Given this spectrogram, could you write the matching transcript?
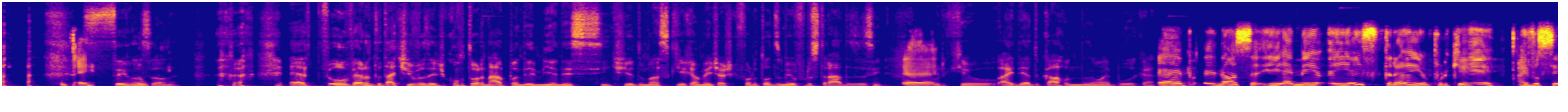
não tem. Sem noção, não né? é, houveram tentativas de contornar a pandemia nesse sentido, mas que realmente acho que foram todas meio frustradas, assim. É. Porque o, a ideia do carro não é boa, cara. É, nossa, e é meio. E é estranho, porque aí você,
